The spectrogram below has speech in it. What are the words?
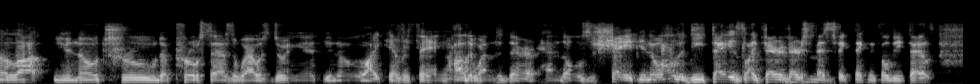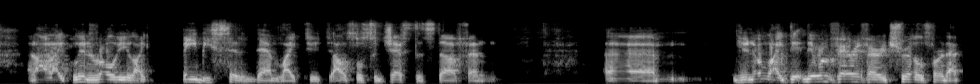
a lot, you know, through the process, the way I was doing it, you know, like everything, how they went to their handles, the shape, you know, all the details, like very, very mm-hmm. specific technical details. And I like literally like babysitted them, like to also suggested stuff. And, um, you know, like they, they were very, very thrilled for that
